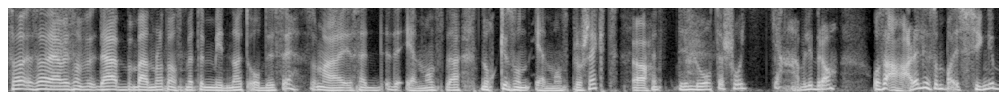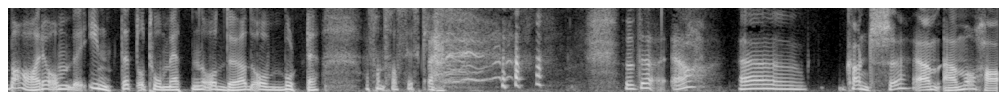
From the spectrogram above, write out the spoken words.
Så, så jeg, sånn- det er band blant annet som heter Midnight Odyssey, som så er det, enmanns, det er nok en sånn enmannsprosjekt. Ja. Men det låter så jævlig bra. Og så er det liksom synger bare om intet og tomheten og død og borte. Det er fantastisk. Dette, ja, eh, kanskje. Jeg, jeg må ha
